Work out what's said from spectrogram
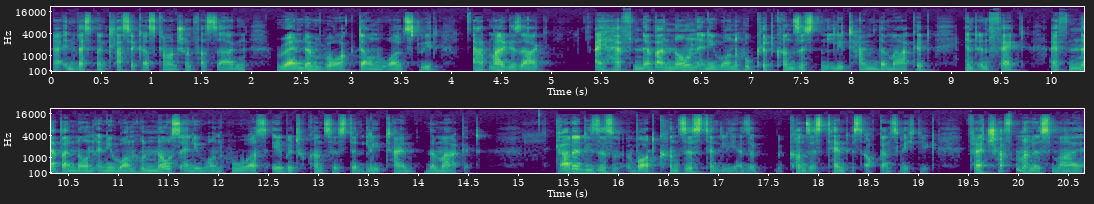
ja, Investment-Klassikers, kann man schon fast sagen, Random Walk Down Wall Street. Er hat mal gesagt, I have never known anyone who could consistently time the market, and in fact, I've never known anyone who knows anyone who was able to consistently time the market. Gerade dieses Wort consistently, also konsistent ist auch ganz wichtig. Vielleicht schafft man es mal,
